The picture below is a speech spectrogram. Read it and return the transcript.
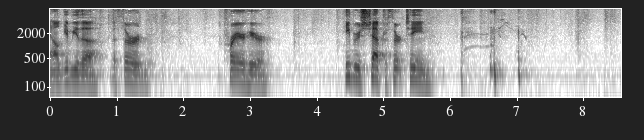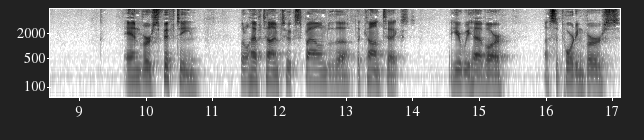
and I'll give you the, the third prayer here. Hebrews chapter 13 and verse 15. We don't have time to expound the, the context. Here we have our supporting verse.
